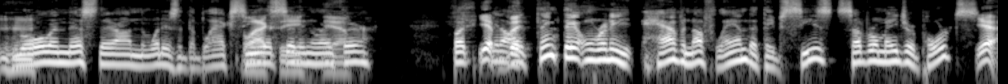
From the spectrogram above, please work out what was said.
Mhm. role in this. They're on the, what is it, the Black Sea Black that's Sea, sitting right yeah. there. But Yeah, you know, I think they already have enough land that they've seized several major ports. Yeah,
